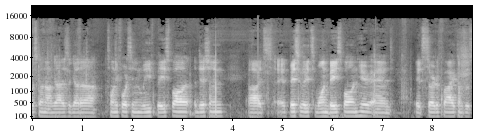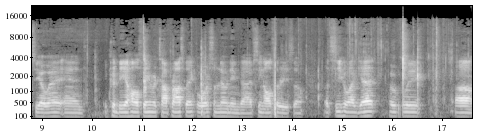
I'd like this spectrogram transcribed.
what's going on, guys? I got a 2014 Leaf Baseball Edition. Uh, it's it, basically it's one baseball in here, and it's certified. Comes with COA, and it could be a Hall of Famer, top prospect, or some no-name guy. I've seen all three, so let's see who I get. Hopefully, uh,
